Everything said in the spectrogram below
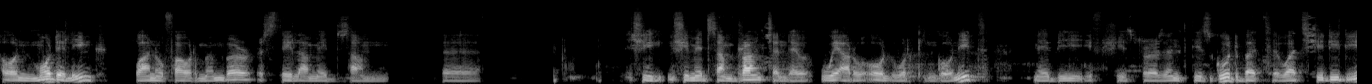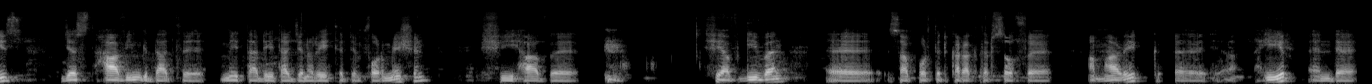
on modeling one of our member Stella made some she she made some branch and uh, we are all working on it. Maybe if she's present it is good but what she did is just having that uh, metadata generated information. She have uh, she have given uh, supported characters of uh, Amharic uh, here and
